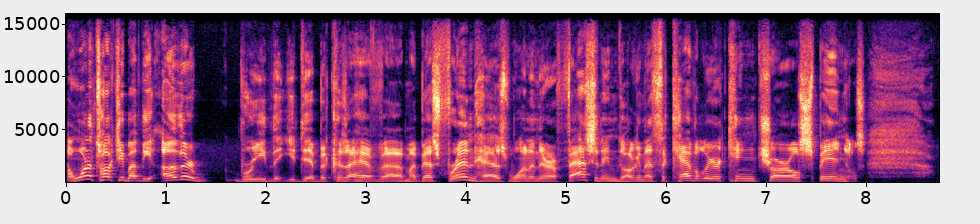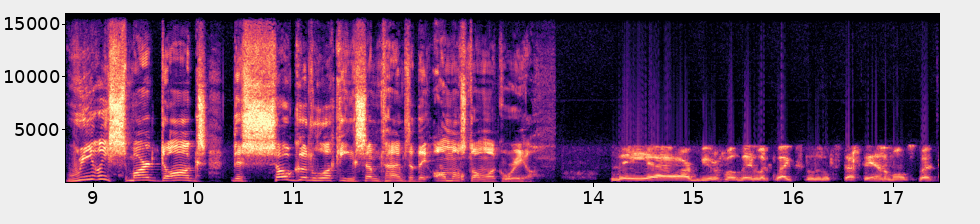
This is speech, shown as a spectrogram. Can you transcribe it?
I want to talk to you about the other breed that you did because I have uh, my best friend has one, and they're a fascinating dog, and that's the Cavalier King Charles Spaniels. Really smart dogs. They're so good looking sometimes that they almost don't look real. They uh, are beautiful. They look like little stuffed animals, but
